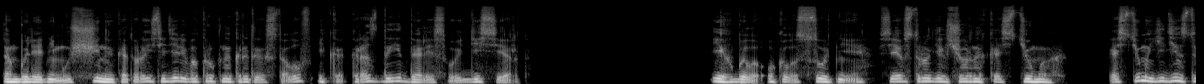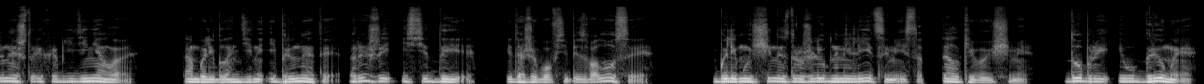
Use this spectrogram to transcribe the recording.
Там были одни мужчины, которые сидели вокруг накрытых столов и как раз доедали свой десерт. Их было около сотни, все в строгих черных костюмах. Костюмы — единственное, что их объединяло. Там были блондины и брюнеты, рыжие и седые, и даже вовсе безволосые. Были мужчины с дружелюбными лицами и с отталкивающими, добрые и угрюмые,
